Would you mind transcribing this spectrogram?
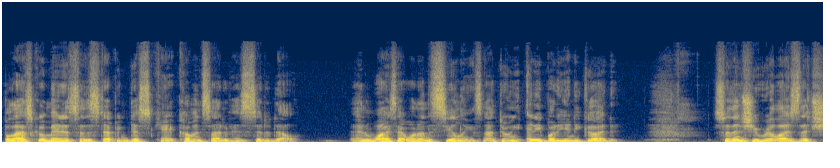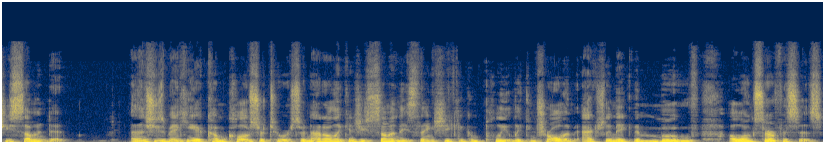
Belasco made it so the stepping disc can't come inside of his citadel. And why is that one on the ceiling? It's not doing anybody any good. So then she realizes that she summoned it. And then she's making it come closer to her. So not only can she summon these things, she can completely control them, actually make them move along surfaces.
